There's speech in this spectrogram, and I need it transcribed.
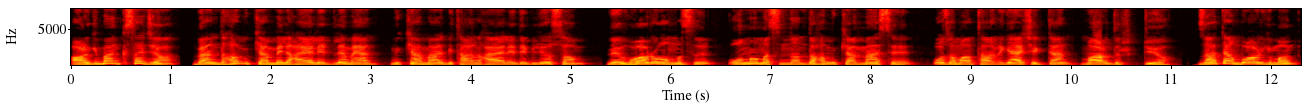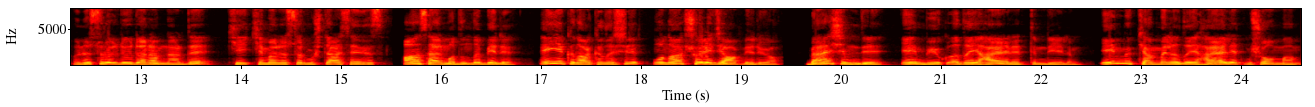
Argüman kısaca ben daha mükemmeli hayal edilemeyen mükemmel bir tanrı hayal edebiliyorsam ve var olması olmamasından daha mükemmelse o zaman tanrı gerçekten vardır diyor. Zaten bu argüman öne sürüldüğü dönemlerde ki kim öne sürmüş derseniz Anselm adında biri. En yakın arkadaşı ona şöyle cevap veriyor. Ben şimdi en büyük adayı hayal ettim diyelim. En mükemmel adayı hayal etmiş olmam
